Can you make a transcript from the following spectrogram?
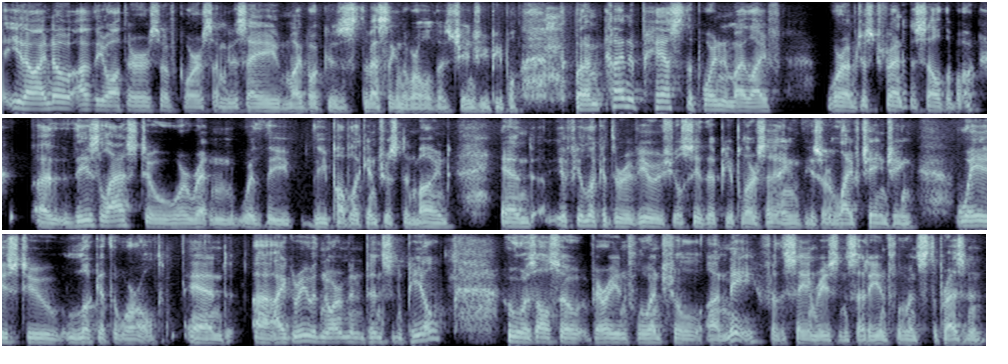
you know, I know I'm the author, so of course I'm going to say my book is the best thing in the world, is changing people. But I'm kind of past the point in my life where I'm just trying to sell the book. Uh, these last two were written with the, the public interest in mind. And if you look at the reviews, you'll see that people are saying these are life changing ways to look at the world. And uh, I agree with Norman Vincent Peale, who was also very influential on me for the same reasons that he influenced the president.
